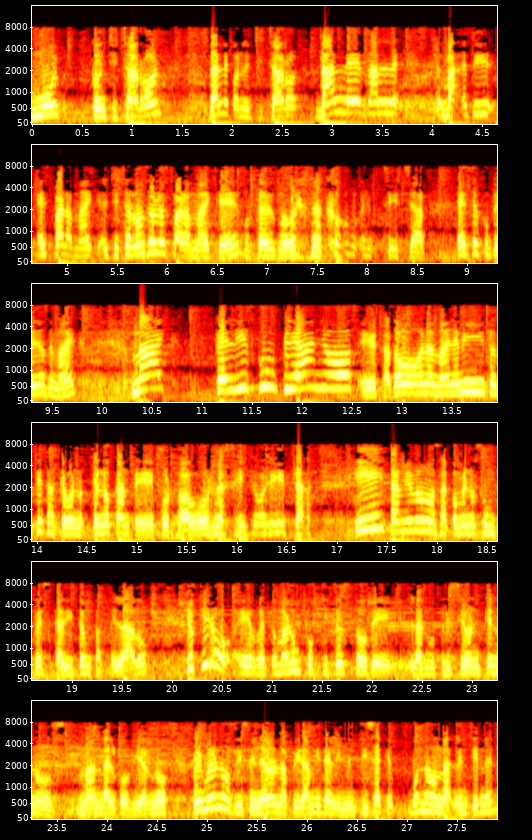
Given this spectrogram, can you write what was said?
muy con chicharrón. Dale con el chicharrón, dale, dale. Va, sí, es para Mike. El chicharrón solo es para Mike, ¿eh? Ustedes no ven a comer chicharrón. ¿Es el cumpleaños de Mike? Mike, ¡Feliz cumpleaños! Estas son las mañanitas. Que, que bueno, que no cante, por favor, la señorita. Y también vamos a comernos un pescadito empapelado. Yo quiero eh, retomar un poquito esto de la nutrición que nos manda el gobierno. Primero nos diseñaron la pirámide alimenticia, que buena onda, ¿le entienden?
